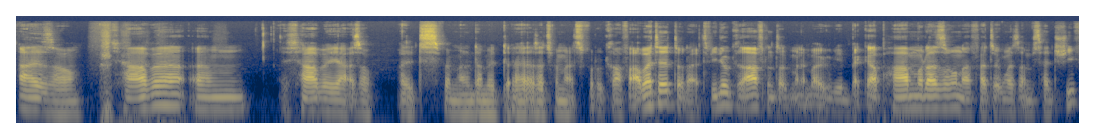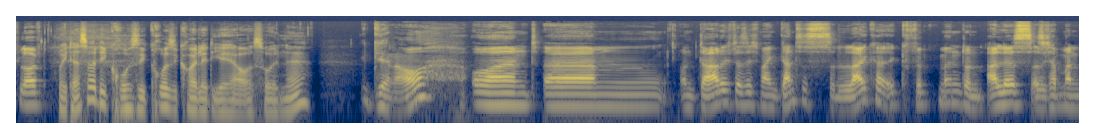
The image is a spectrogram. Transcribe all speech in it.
also, ich habe, ähm, ich habe ja, also als wenn man damit, äh, also als wenn man als Fotograf arbeitet oder als Videograf, dann sollte man immer irgendwie ein Backup haben oder so, und falls irgendwas am Set schief läuft. Ui, das war die große, große Keule, die ihr hier ausholt, ne? Genau. Und, ähm, und dadurch, dass ich mein ganzes Leica-Equipment und alles, also ich habe mein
